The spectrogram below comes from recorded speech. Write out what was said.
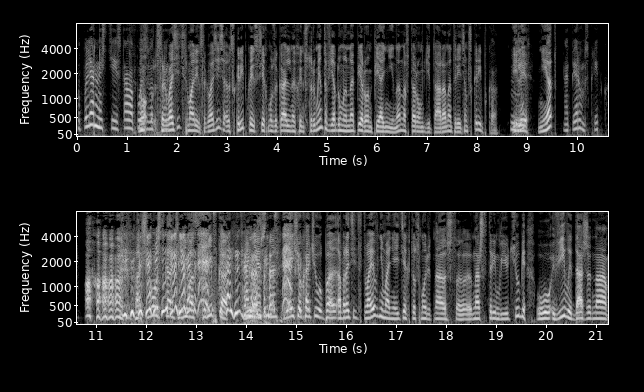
популярности и стала Но пользоваться... согласитесь, Марин, согласись, э, скрипка из всех музыкальных инструментов, я думаю, на первом пианино, на втором гитара, на третьем скрипка. Или Нет. На первом скрипка. А что можно сказать, Вива скрипка? Конечно. Я еще хочу обратить твое внимание и тех, кто смотрит наш, наш стрим в Ютьюбе, у Вивы даже на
